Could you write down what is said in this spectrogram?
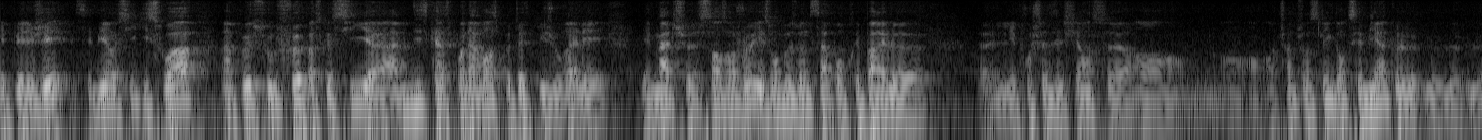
Et PSG, c'est bien aussi qu'ils soient un peu sous le feu parce que si à 10-15 points d'avance, peut-être qu'ils joueraient les, les matchs sans enjeu. Ils ont besoin de ça pour préparer le, les prochaines échéances euh, en, en- en Champions League. Donc c'est bien que le, le- le- le-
